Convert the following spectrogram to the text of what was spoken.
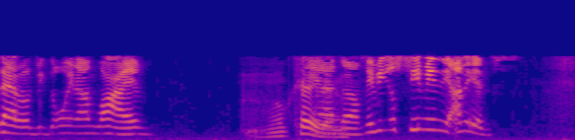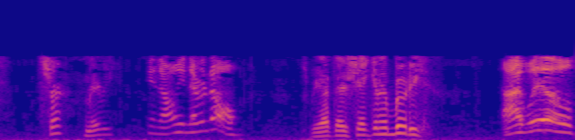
that. It'll be going on live, okay and uh, maybe you'll see me in the audience. sure, maybe. You know, you never know. Be out there shaking her booty. I will.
